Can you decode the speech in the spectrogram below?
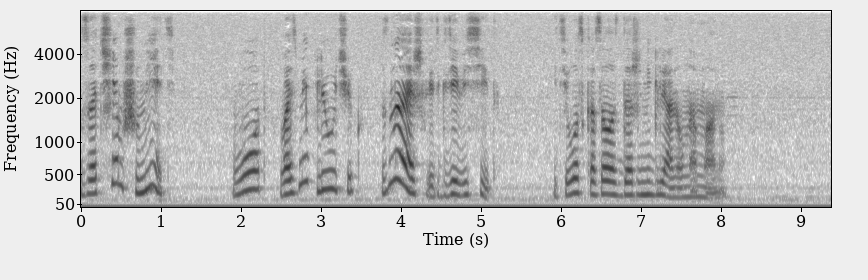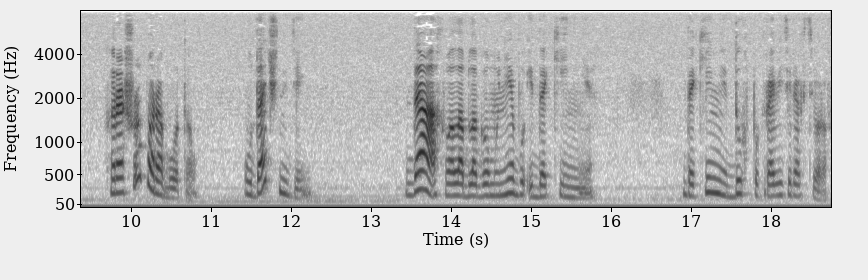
«Зачем шуметь? Вот, возьми ключик, знаешь ведь, где висит». И Теос, казалось, даже не глянул на Ману. Хорошо поработал? Удачный день? Да, хвала благому небу и Дакинне. Дакинне – дух-покровитель актеров.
